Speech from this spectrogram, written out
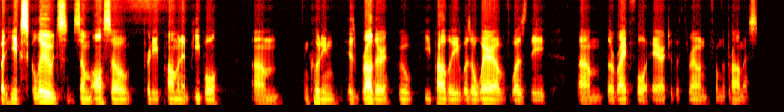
but he excludes some also pretty prominent people, um, including his brother, who he probably was aware of was the, um, the rightful heir to the throne from the promise.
